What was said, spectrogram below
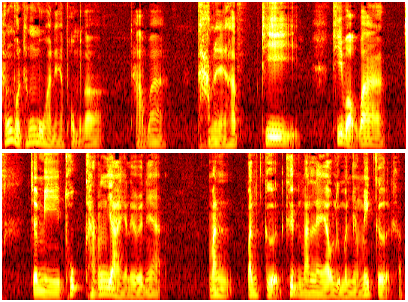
ทั้งหมดทั้งมวลเนี่ย ผมก็ถามว่าถามหน่อยนะครับ ที่ที่บอกว่าจะมีทุกครั้งใหญ่เลยเนี่ย มันมันเกิดขึ้นมาแล้วหรือมันยังไม่เกิดครับ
